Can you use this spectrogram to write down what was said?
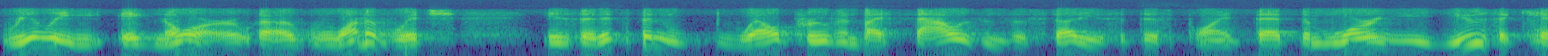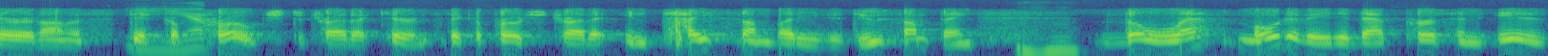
really ignore. Uh, one of which is that it's been well proven by thousands of studies at this point that the more you use a carrot on a stick yep. approach to try to carrot and stick approach to try to entice somebody to do something, mm-hmm. the less motivated that person is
